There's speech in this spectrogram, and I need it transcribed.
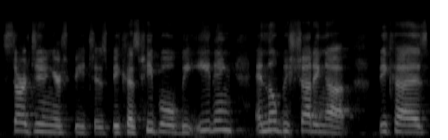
start doing your speeches because people will be eating and they'll be shutting up because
